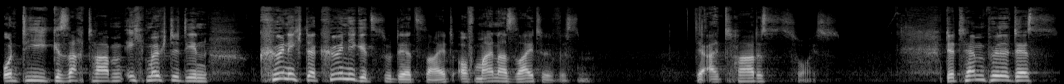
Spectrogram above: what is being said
und die gesagt haben, ich möchte den König der Könige zu der Zeit auf meiner Seite wissen. Der Altar des Zeus. Der Tempel des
